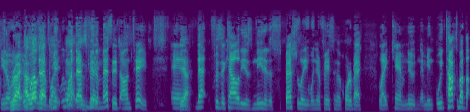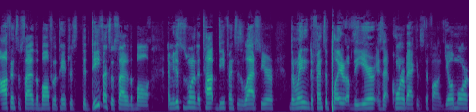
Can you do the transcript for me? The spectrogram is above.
You know, Right. we I want love that, that to be we Yeah, want that that to be the message on tape. And Yeah. that physicality is needed, especially when you're facing a quarterback like Cam Newton. I mean, we talked about the offensive side of the ball for the Patriots, the defensive side of the ball. I mean, this was one of the top defenses last year. The reigning defensive player of the year is that cornerback in Stephon Gilmore.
